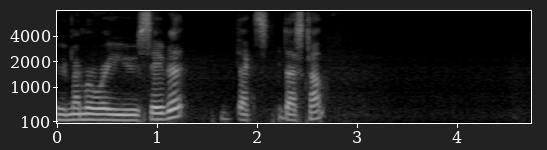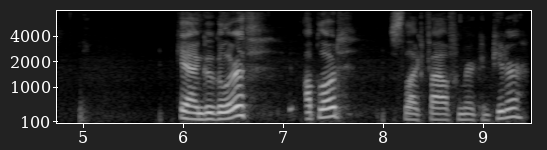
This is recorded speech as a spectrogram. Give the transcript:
Remember where you saved it? Dex desktop. Okay, on Google Earth, upload, select file from your computer.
